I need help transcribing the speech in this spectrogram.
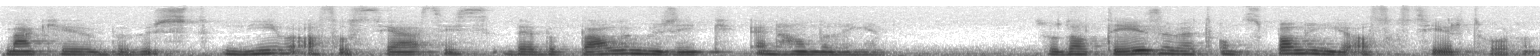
maak je bewust nieuwe associaties bij bepaalde muziek en handelingen, zodat deze met ontspanning geassocieerd worden.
